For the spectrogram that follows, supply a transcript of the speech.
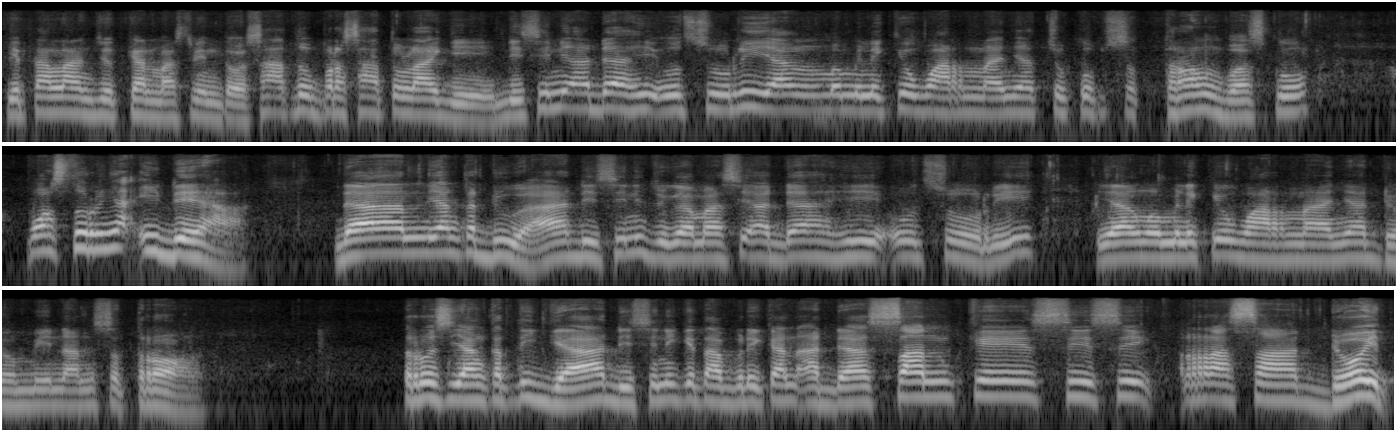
kita lanjutkan Mas Rinto satu persatu lagi. Di sini ada Hi Utsuri yang memiliki warnanya cukup strong, Bosku. Posturnya ideal. Dan yang kedua, di sini juga masih ada Hiutsuri yang memiliki warnanya dominan strong. Terus yang ketiga, di sini kita berikan ada Sanke Sisik Rasa Doit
